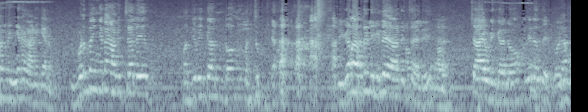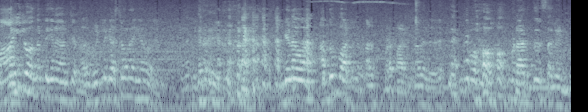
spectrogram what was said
നിന്ന് ഇങ്ങനെ കാണിക്കാനോ? ഇവിടുന്ന് ഇങ്ങനെ കാണിച്ചാൽ മദ്യപിക്കാൻ ഉണ്ടോന്നുള്ള ചോദ്യം നിങ്ങളവിടെ ഇങ്ങനെ കാണിച്ചാൽ ചായ കുടിക്കാനോ അങ്ങനെ എന്തെങ്കിലും പക്ഷെ വന്നിട്ട് ഇങ്ങനെ കാണിച്ചാൽ വീട്ടിൽ കഷ്ടം എങ്ങനെ പറയും. ഇങ്ങനെ അതും പാടില്ല. ഇവിടെ ഇവിടെ അടുത്തൊരു സ്ഥലമുണ്ട്.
